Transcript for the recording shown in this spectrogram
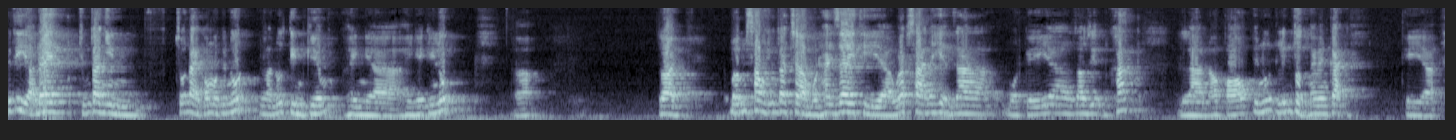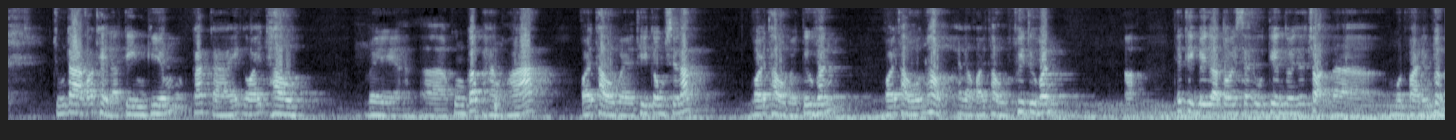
thế thì ở đây chúng ta nhìn chỗ này có một cái nút là nút tìm kiếm hình uh, hình cái kính lúp đó. rồi bấm xong chúng ta chờ một hai giây thì uh, website nó hiện ra một cái uh, giao diện khác là nó có cái nút lĩnh vực ngay bên cạnh thì uh, chúng ta có thể là tìm kiếm các cái gói thầu về uh, cung cấp hàng hóa gói thầu về thi công xây lắp gói thầu về tư vấn gói thầu hỗn hợp hay là gói thầu phi tư vấn đó thế thì bây giờ tôi sẽ ưu tiên tôi sẽ chọn là một vài lĩnh vực.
